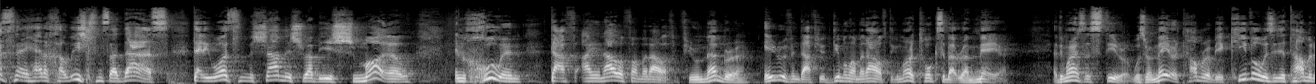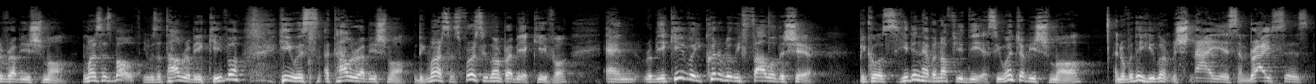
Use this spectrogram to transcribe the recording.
Azai had a chalishas adas that he wasn't mishamish Rabbi Yishmael in Chulin, Daf Ayin Aleph Amad Aleph. If you remember, Eruvin Daf Yud Gimel Amad Aleph, the Gemara talks about Rameir. And the Gemara has a stira. Was Rameir a Talmud Rabbi Akiva was he a Talmud of Rabbi Yishmael? The Gemara says both. He was a Talmud Rabbi Akiva, he was a Talmud Rabbi Yishmael. The Gemara says first he learned Rabbi Akiva, and Rabbi Akiva, he couldn't really follow the share because he didn't have enough Yediyas. He went to Rabbi Yishmael, and over there he learned Mishnayis and Brises.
